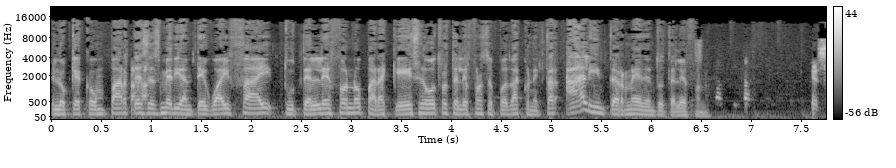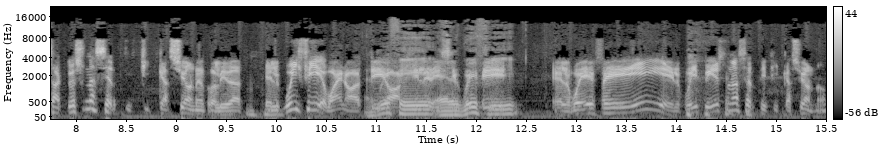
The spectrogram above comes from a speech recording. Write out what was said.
lo que compartes es mediante Wi-Fi tu teléfono para que ese otro teléfono se pueda conectar al internet en tu teléfono. Exacto, es una certificación en realidad. El Wi-Fi, bueno, tío, el el wifi el Wi-Fi, el Wi-Fi es una certificación, ¿no?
